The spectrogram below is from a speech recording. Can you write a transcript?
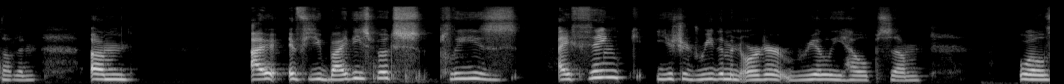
top ten. Um, I if you buy these books, please. I think you should read them in order. It really helps. Um, well,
